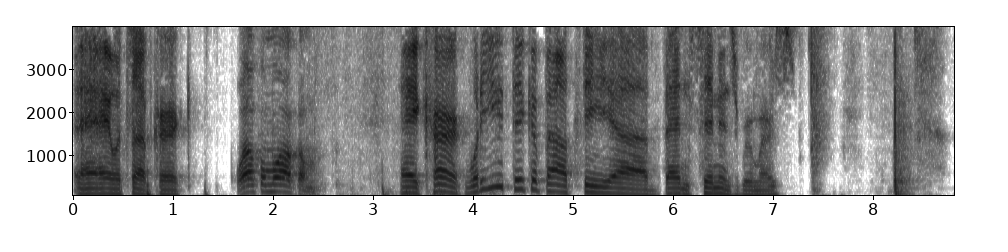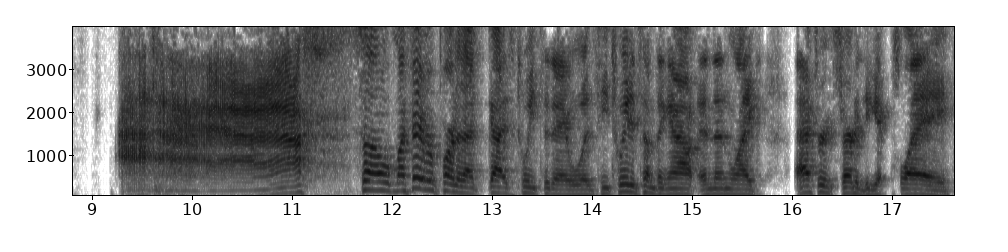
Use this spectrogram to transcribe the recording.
Hey, what's up, Kirk? Welcome, welcome. Hey, Kirk, what do you think about the uh, Ben Simmons rumors? Ah. So my favorite part of that guy's tweet today was he tweeted something out and then like after it started to get play,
